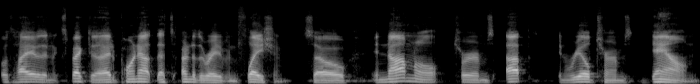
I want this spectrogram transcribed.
both higher than expected. I had to point out that's under the rate of inflation. So, in nominal terms, up, in real terms, down.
